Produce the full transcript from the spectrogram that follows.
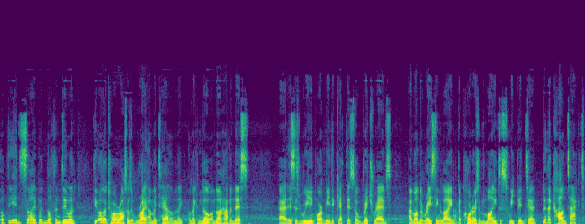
up the inside, but nothing doing. The other Toro Rosso is right on my tail. I'm like, I'm like, no, I'm not having this. Uh, this is really important for me to get this. So rich revs. I'm on the racing line. The corner is mine to sweep into. Bit of contact,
